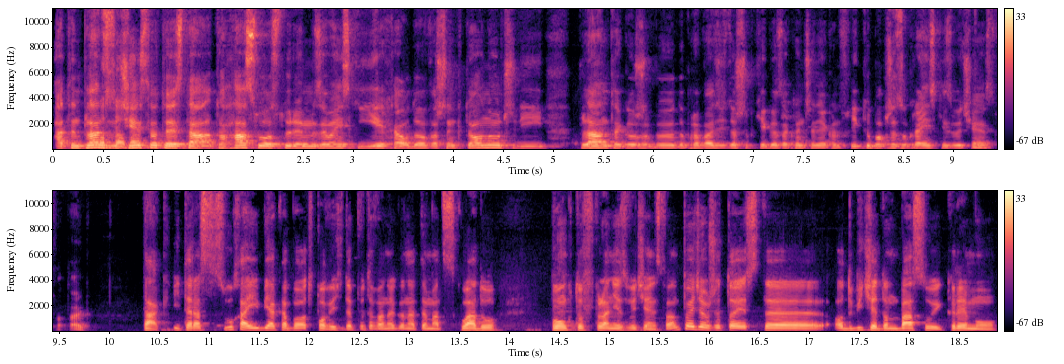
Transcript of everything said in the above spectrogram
A ten plan Osoba. zwycięstwa to jest ta, to hasło, z którym Zełenski jechał do Waszyngtonu, czyli plan tego, żeby doprowadzić do szybkiego zakończenia konfliktu poprzez ukraińskie zwycięstwo, tak? Tak, i teraz słuchaj, jaka była odpowiedź deputowanego na temat składu punktów w planie zwycięstwa. On powiedział, że to jest e, odbicie Donbasu i Krymu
